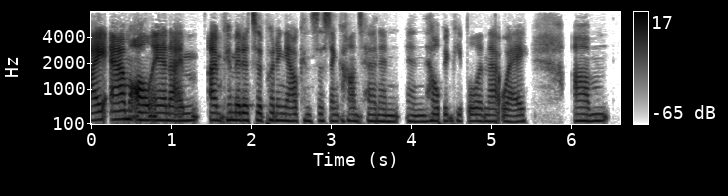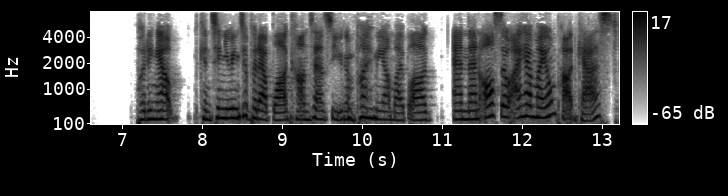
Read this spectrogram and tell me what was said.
i am all in. I'm i'm committed to putting out consistent content and and helping people in that way. Um putting out continuing to put out blog content so you can find me on my blog. And then also i have my own podcast.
